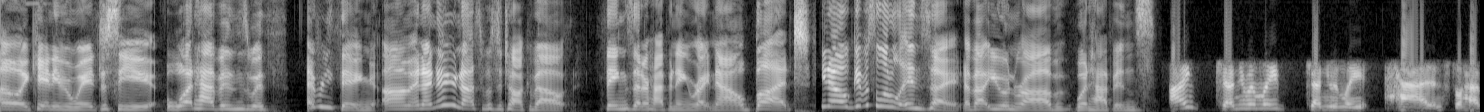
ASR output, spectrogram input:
Oh, I can't even wait to see what happens with everything. Um, and I know you're not supposed to talk about things that are happening right now, but you know, give us a little insight about you and Rob. What happens? I genuinely, genuinely had and still has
